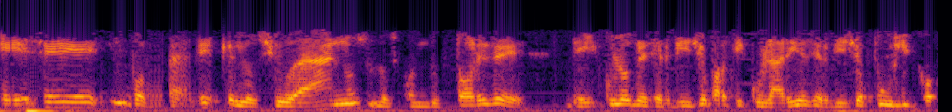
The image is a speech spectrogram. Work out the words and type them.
es eh, importante que los ciudadanos, los conductores de vehículos de servicio particular y de servicio público,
